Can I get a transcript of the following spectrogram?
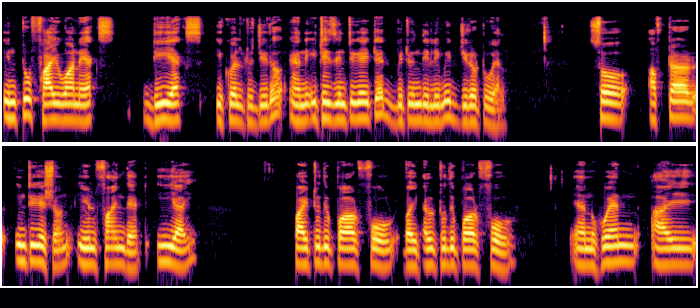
into phi 1 x dx equal to 0 and it is integrated between the limit 0 to L. So, after integration you will find that E i pi to the power 4 by L to the power 4 and when I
